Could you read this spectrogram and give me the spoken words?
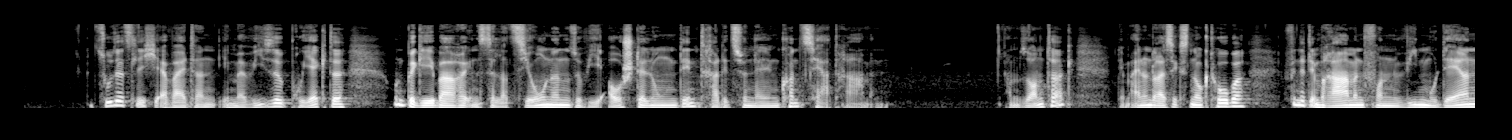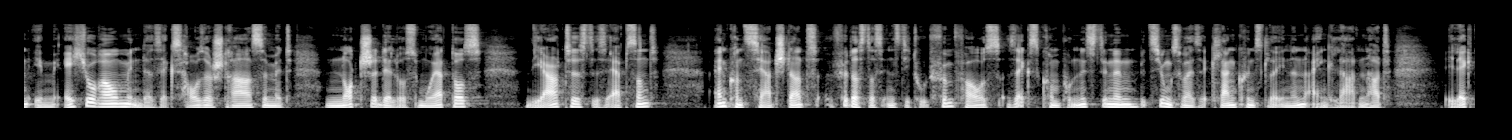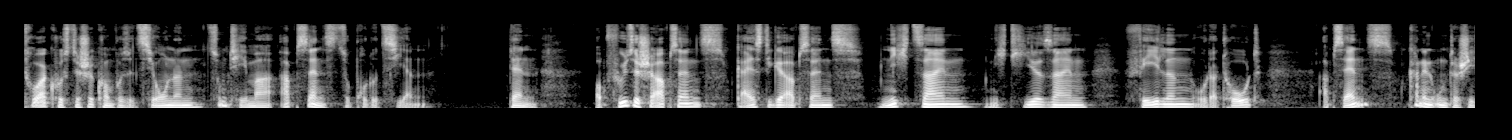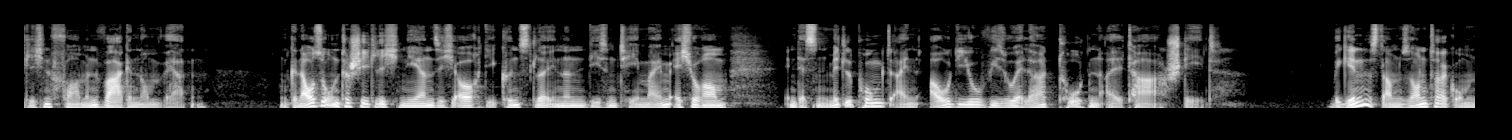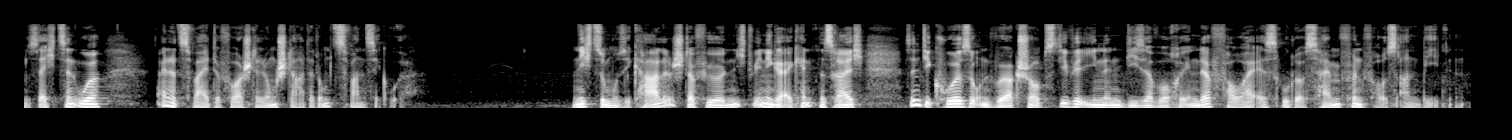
Zusätzlich erweitern Immerwiese Projekte und begehbare Installationen sowie Ausstellungen den traditionellen Konzertrahmen. Am Sonntag, dem 31. Oktober, findet im Rahmen von Wien Modern im Echoraum in der Sechshauser Straße mit Noche de los Muertos The Artist is Absent ein Konzert statt, für das das Institut 5 Haus sechs Komponistinnen bzw. KlangkünstlerInnen eingeladen hat, elektroakustische Kompositionen zum Thema Absenz zu produzieren. Denn ob physische Absenz, geistige Absenz, Nichtsein, nicht hier sein, Fehlen oder Tod, Absenz kann in unterschiedlichen Formen wahrgenommen werden. Und genauso unterschiedlich nähern sich auch die KünstlerInnen diesem Thema im Echoraum, in dessen Mittelpunkt ein audiovisueller Totenaltar steht. Beginn ist am Sonntag um 16 Uhr, eine zweite Vorstellung startet um 20 Uhr. Nicht so musikalisch, dafür nicht weniger erkenntnisreich sind die Kurse und Workshops, die wir Ihnen in dieser Woche in der VHS Rudolfsheim 5 Haus anbieten.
